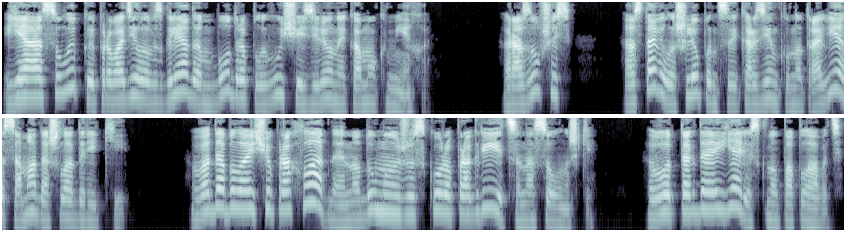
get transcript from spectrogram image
Я с улыбкой проводила взглядом бодро плывущий зеленый комок меха. Разувшись, Оставила шлепанцы и корзинку на траве, а сама дошла до реки. Вода была еще прохладная, но, думаю, уже скоро прогреется на солнышке. Вот тогда и я рискну поплавать.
